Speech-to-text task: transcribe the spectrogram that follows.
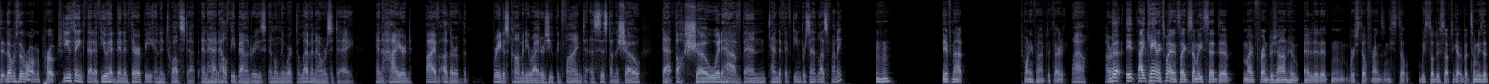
that was the wrong approach. Do you think that if you had been in therapy and in 12 step and had healthy boundaries and only worked 11 hours a day and hired five other of the greatest comedy writers you could find to assist on the show, that the show would have been 10 to 15% less funny? Mm-hmm. If not 25 to 30. Wow. All right. The, it I can't explain. It's like somebody said to my friend Bijan who edited it, and we're still friends, and he still we still do stuff together. But somebody said,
